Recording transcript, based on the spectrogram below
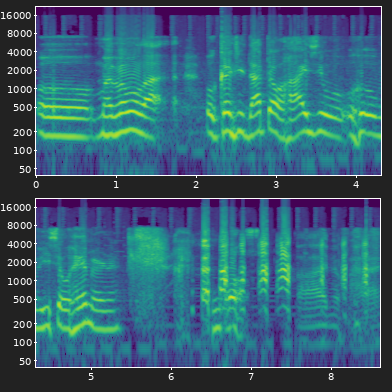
Oh, mas vamos lá. O candidato é o Reis e o, o, o vice é o Hammer, né? Nossa. Ai, meu pai.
